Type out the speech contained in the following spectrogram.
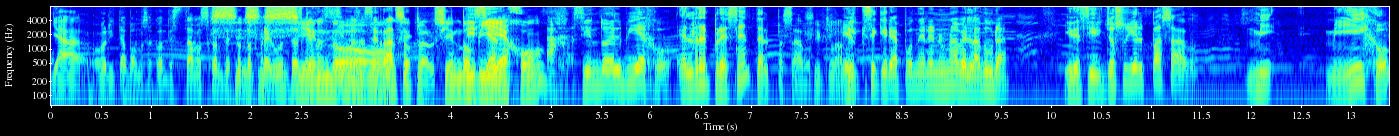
ya ahorita vamos a contestar, estamos contestando Sí, sí, preguntas que siendo- nos hicimos hace rato. Sí, claro. Siendo Tiziano- viejo. Ajá, siendo el viejo, él representa el pasado. Sí, claro. Él se quería poner en una veladura y decir, yo soy el pasado, mi, mi hijo...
